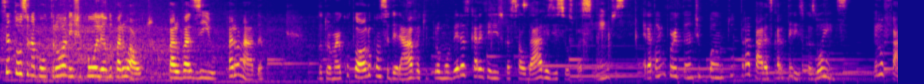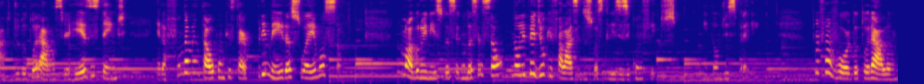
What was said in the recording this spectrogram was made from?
Sentou-se na poltrona e ficou olhando para o alto, para o vazio, para o nada. Dr. Marco Polo considerava que promover as características saudáveis de seus pacientes era tão importante quanto tratar as características doentes. Pelo fato de o Dr. Alan ser resistente, era fundamental conquistar primeiro a sua emoção. Logo no início da segunda sessão, não lhe pediu que falasse de suas crises e conflitos. Então disse para ele: Por favor, Dr. Alan,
